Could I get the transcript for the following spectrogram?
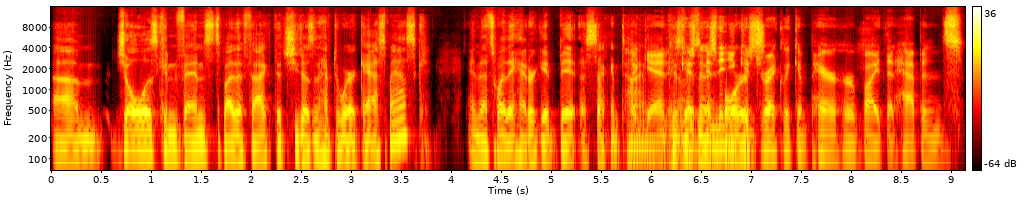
um, Joel is convinced by the fact that she doesn't have to wear a gas mask. And that's why they had her get bit a second time. Again, because there's no and then you can directly compare her bite that happens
